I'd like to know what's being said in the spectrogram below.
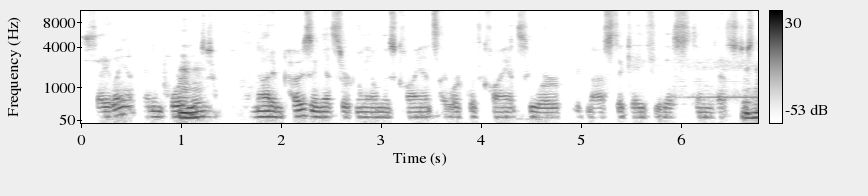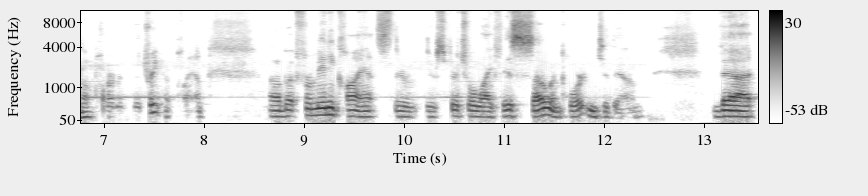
salient and important. Mm-hmm not imposing it certainly on those clients. I work with clients who are agnostic, atheists, and that's just mm-hmm. not part of the treatment plan. Uh, but for many clients, their their spiritual life is so important to them that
